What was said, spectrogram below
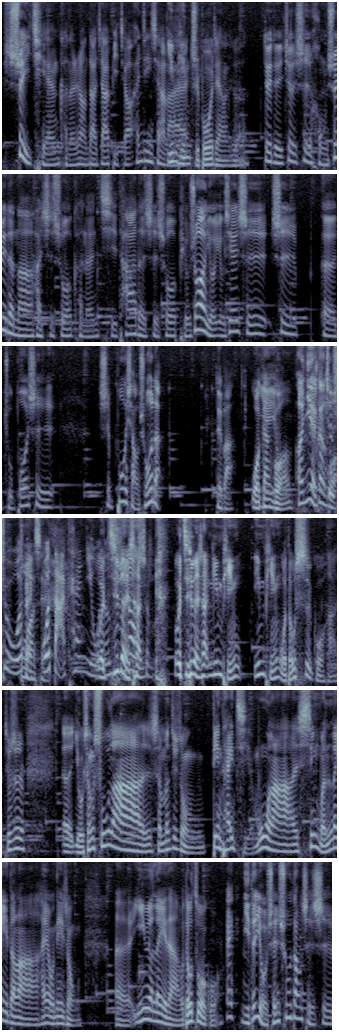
睡前可能让大家比较安静下来，音频直播这样是吧？对对，这是哄睡的呢，还是说可能其他的是说，比如说啊，有有些是是呃主播是是播小说的，对吧？我干过，啊，你也干过，就是我哇塞我打开你，我能基本上？我基本上音频音频我都试过哈，就是呃有声书啦，什么这种电台节目啦、新闻类的啦，还有那种呃音乐类的，我都做过。哎，你的有声书当时是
